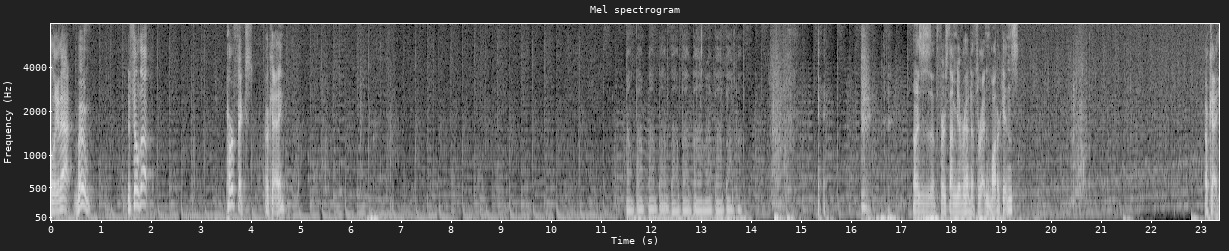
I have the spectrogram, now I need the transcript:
Oh, look at that. Boom. It filled up. Perfect. Okay. Oh, is this the first time you ever had to threaten water kittens? Okay.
